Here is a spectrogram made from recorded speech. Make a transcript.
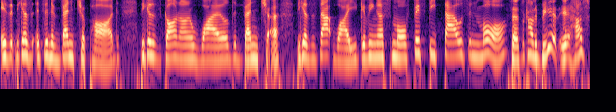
is it because it's an adventure pod? Because it's gone on a wild adventure? Because is that why you're giving us more fifty thousand more? That's got to be it. It has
